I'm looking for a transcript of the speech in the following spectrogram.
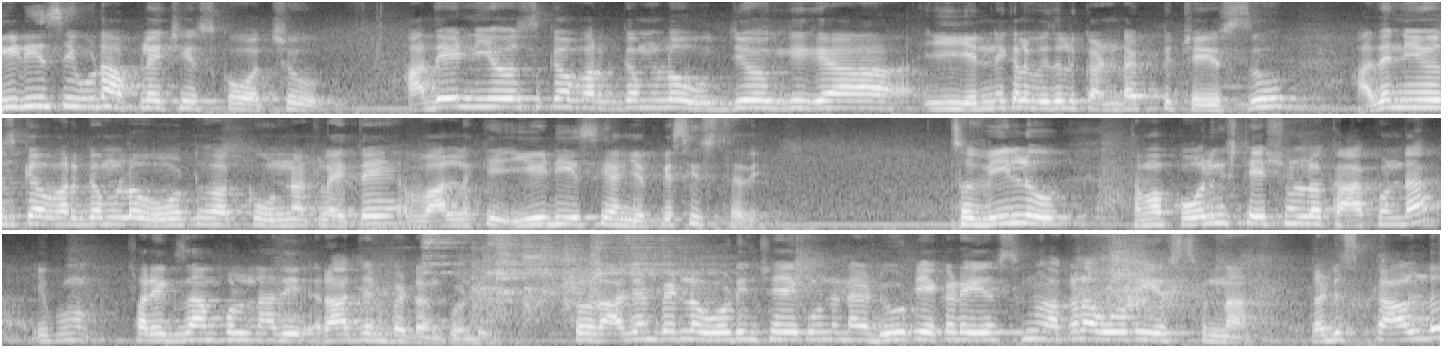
ఈడీసీ కూడా అప్లై చేసుకోవచ్చు. అదే నియోజకవర్గంలో ఉద్యోగిగా ఈ ఎన్నికల విధులు కండక్ట్ చేస్తూ అదే నియోజకవర్గంలో ఓటు హక్కు ఉన్నట్లయితే వాళ్ళకి ఈడీసీ అని చెప్పేసి ఇస్తుంది. సో వీళ్ళు తమ పోలింగ్ స్టేషన్లో కాకుండా ఇప్పుడు ఫర్ ఎగ్జాంపుల్ నాది రాజంపేట అనుకోండి. సో రాజంపేటలో ఓటింగ్ చేయకుండా నా డ్యూటీ ఎక్కడ చేస్తున్నా అక్కడ ఓటు చేస్తున్నా. That is called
